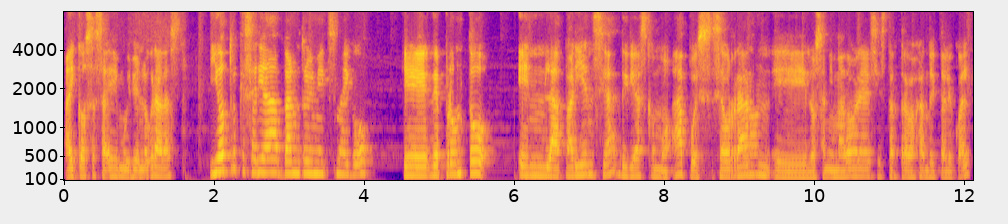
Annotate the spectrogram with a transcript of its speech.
hay cosas ahí muy bien logradas. Y otro que sería Bang Dream It's My Go, que de pronto en la apariencia dirías como, ah, pues se ahorraron eh, los animadores y estar trabajando y tal y cual,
